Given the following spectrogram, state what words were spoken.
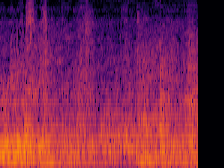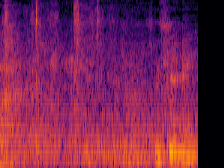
Great, thank you. What's your name?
